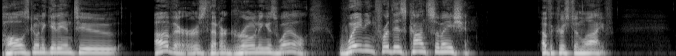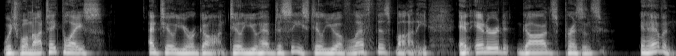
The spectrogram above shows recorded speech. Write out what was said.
Paul's going to get into others that are groaning as well, waiting for this consummation of the Christian life, which will not take place until you're gone, till you have deceased, till you have left this body and entered God's presence in heaven.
